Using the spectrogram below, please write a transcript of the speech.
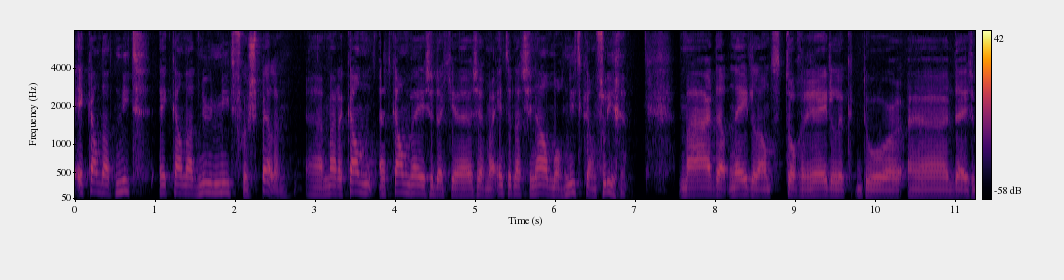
Ik, kan dat niet, ik kan dat nu niet voorspellen. Eh, maar het kan, het kan wezen dat je zeg maar, internationaal nog niet kan vliegen. Maar dat Nederland toch redelijk door eh, deze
